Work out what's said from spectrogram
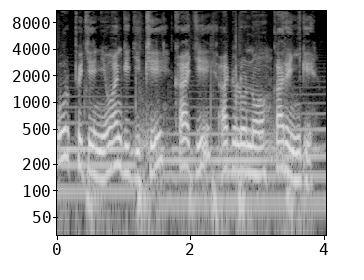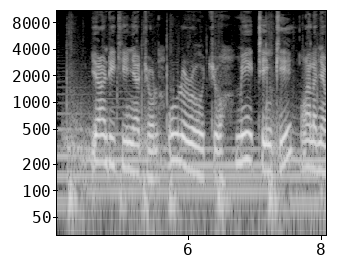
urpijinyi wangi jiki kaji ajulono karingi. Yandi ci ñacol ulorocho meeting ki ngalanya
